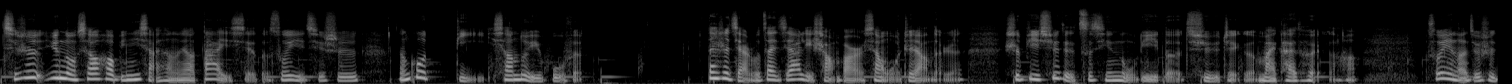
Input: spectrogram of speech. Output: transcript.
其实运动消耗比你想象的要大一些的，所以其实能够抵相对一部分。但是假如在家里上班，像我这样的人，是必须得自己努力的去这个迈开腿的哈。所以呢，就是。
